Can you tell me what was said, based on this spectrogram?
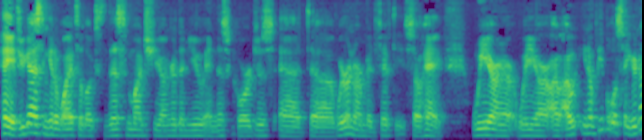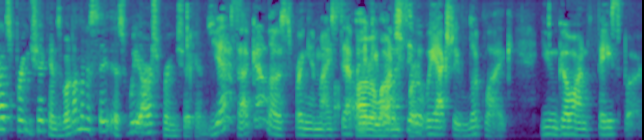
Hey, if you guys can get a wife that looks this much younger than you and this gorgeous, at uh, we're in our mid fifties. So hey, we are we are. I, I, you know, people will say you're not spring chickens, but I'm going to say this: we are spring chickens. Yes, I've got a lot of spring in my step. I have And if you want to see what we actually look like, you can go on Facebook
